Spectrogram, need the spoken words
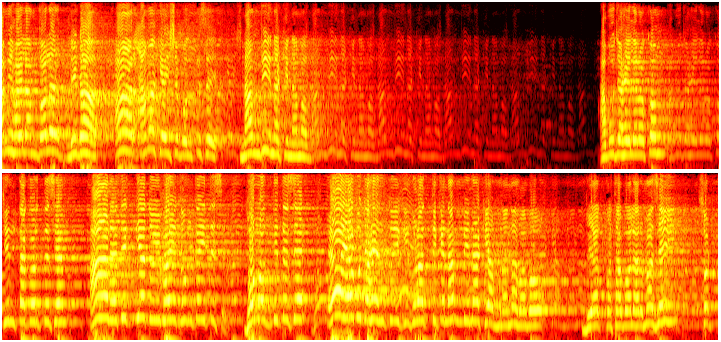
আমি হইলাম দলের লিডার আর আমাকে এসে বলতেছে, নামবি নাকি নামাব? আবু জাহেল এরকম চিন্তা করতেছে, আর এদিক দিয়ে দুই ভাই ধুমকাইতেছে, ধমক দিতেছে, এই আবু জাহেল, তুই কি ঘোড়ার থেকে নামবি নাকি আমরা নামাবো? দু এক কথা বলার মাঝেই ছোট্ট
